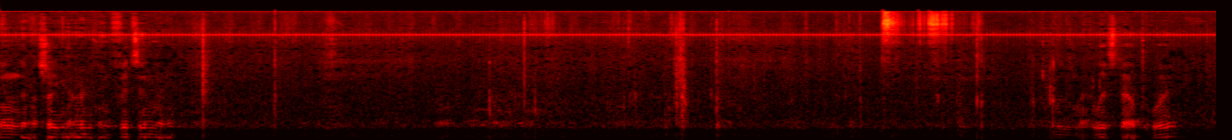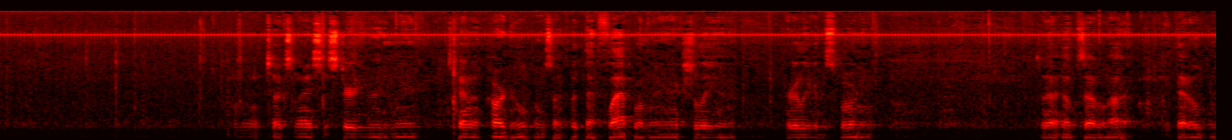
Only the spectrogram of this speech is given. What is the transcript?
And I'll show you how everything fits in there. Move my list out the way. It tucks nice and sturdy right in there. It's kind of hard to open, so I put that flap on there actually uh, earlier this morning. So that helps out a lot. Get that open,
